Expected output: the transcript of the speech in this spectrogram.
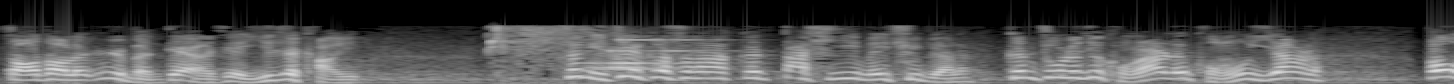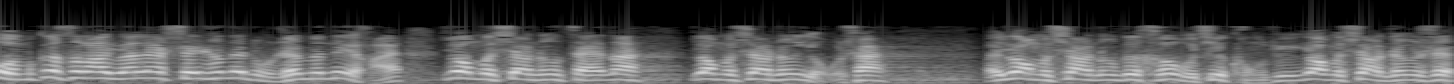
遭到了日本电影界一致抗议，说你这哥斯拉跟大蜥蜴没区别了，跟侏罗纪公园里恐龙一样了，把我们哥斯拉原来身上那种人文内涵，要么象征灾难，要么象征友善。要么象征对核武器恐惧，要么象征是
